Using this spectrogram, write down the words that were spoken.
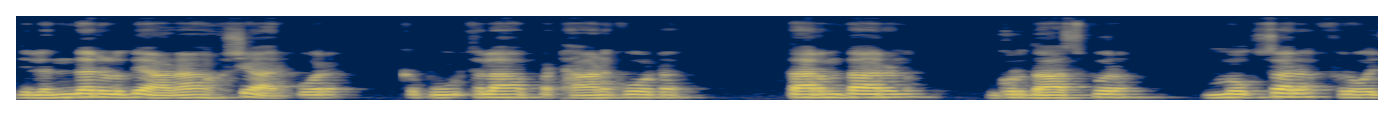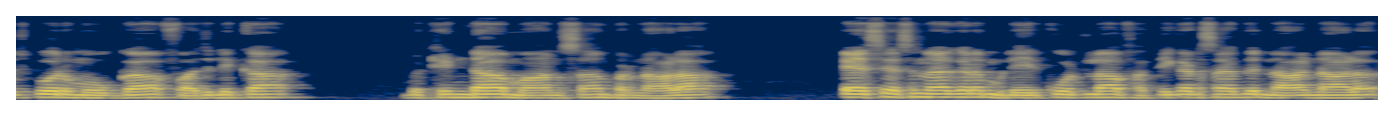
ਜਲੰਧਰ, ਲੁਧਿਆਣਾ, ਹੁਸ਼ਿਆਰਪੁਰ, ਕਪੂਰਥਲਾ, ਪਠਾਨਕੋਟ, ਤਰਨਤਾਰਨ, ਗੁਰਦਾਸਪੁਰ, ਮੁਕਤਸਰ, ਫਿਰੋਜ਼ਪੁਰ, ਮੋਗਾ, ਫਾਜ਼ਿਲਕਾ, ਬਠਿੰਡਾ, ਮਾਨਸਾ, ਬਰਨਾਲਾ, ਐਸਐਸ ਨਗਰ, ਮਲੇਰਕੋਟਲਾ, ਫਤਿਹਗੜ੍ਹ ਸਾਹਿਬ ਦੇ ਨਾਲ-ਨਾਲ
